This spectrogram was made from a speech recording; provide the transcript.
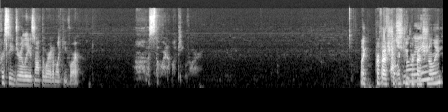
procedurally is not the word I'm looking for. What's the word? I'm looking for? Like professional, like you professionally?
